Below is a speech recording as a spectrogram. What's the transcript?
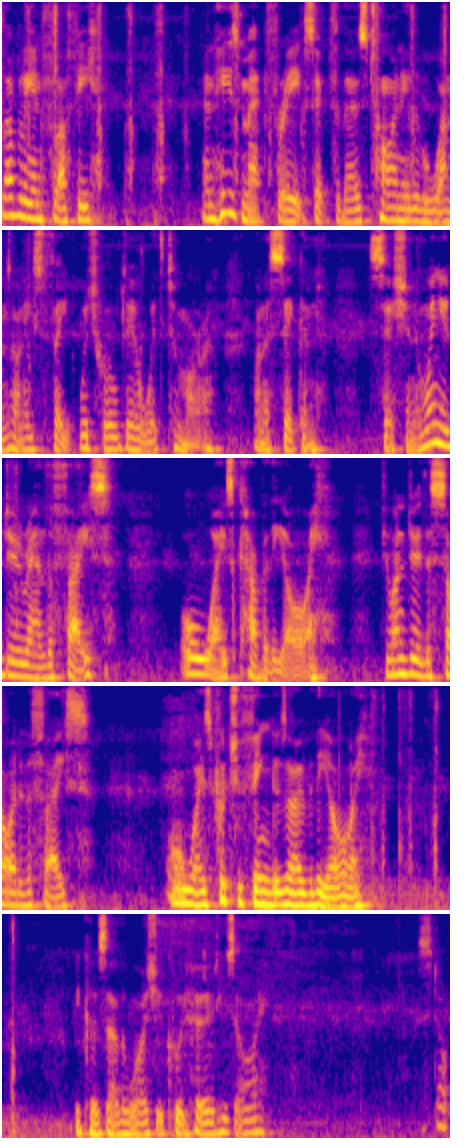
lovely and fluffy and he's mat free except for those tiny little ones on his feet, which we'll deal with tomorrow on a second session. And when you do around the face, always cover the eye. If you want to do the side of the face, always put your fingers over the eye because otherwise you could hurt his eye. Stop.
